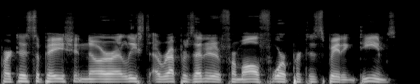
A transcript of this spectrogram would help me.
participation, or at least a representative from all four participating teams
